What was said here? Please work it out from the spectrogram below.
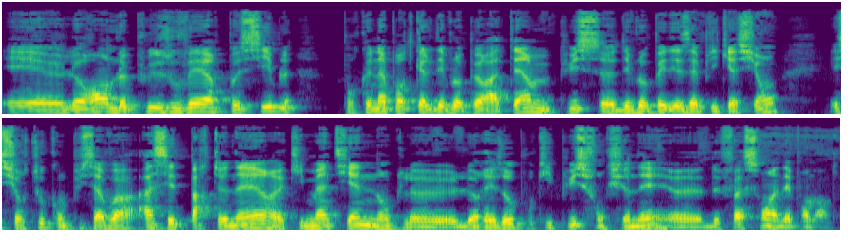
et le rendre le plus ouvert possible pour que n'importe quel développeur à terme puisse développer des applications et surtout qu'on puisse avoir assez de partenaires qui maintiennent donc le, réseau pour qu'il puisse fonctionner euh, de façon indépendante.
